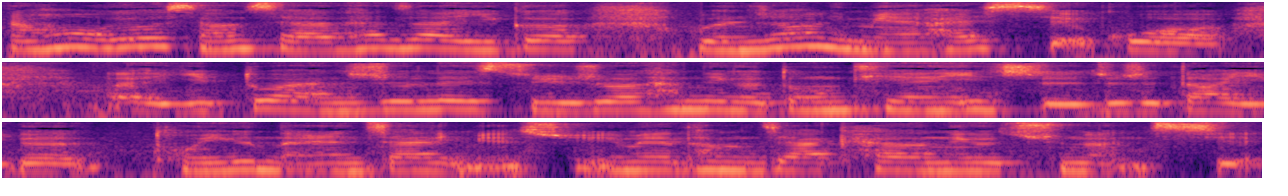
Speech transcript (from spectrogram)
然后我又想起来，他在一个文章里面还写过，呃，一段就是类似于说他那个冬天一直就是到一个同一个男人家里面去，因为他们家开了那个取暖器，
